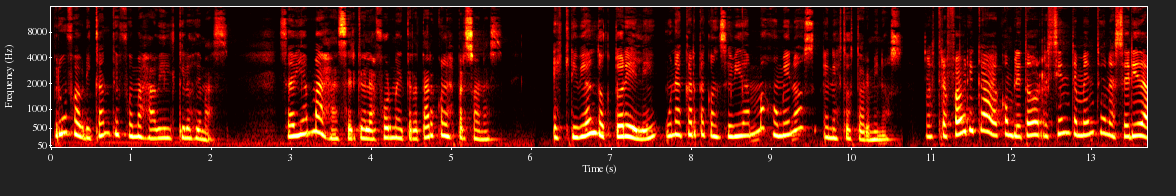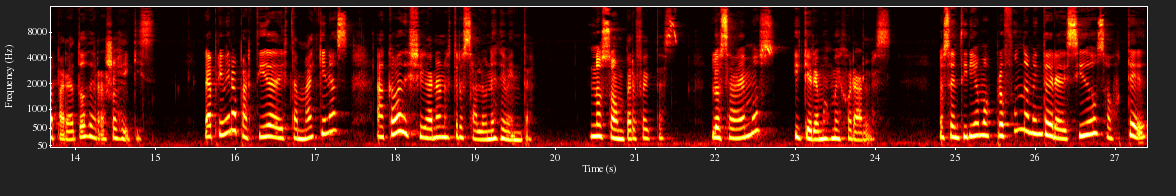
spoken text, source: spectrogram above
Pero un fabricante fue más hábil que los demás sabía más acerca de la forma de tratar con las personas. Escribió al doctor L una carta concebida más o menos en estos términos. Nuestra fábrica ha completado recientemente una serie de aparatos de rayos X. La primera partida de estas máquinas acaba de llegar a nuestros salones de venta. No son perfectas, lo sabemos y queremos mejorarlas. Nos sentiríamos profundamente agradecidos a usted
